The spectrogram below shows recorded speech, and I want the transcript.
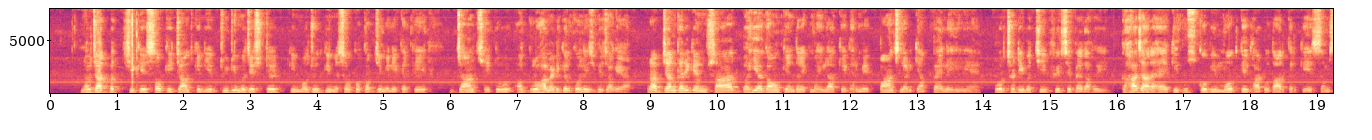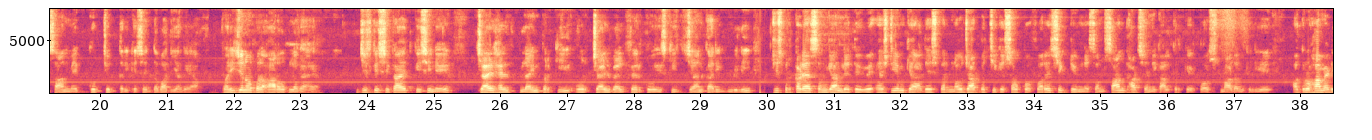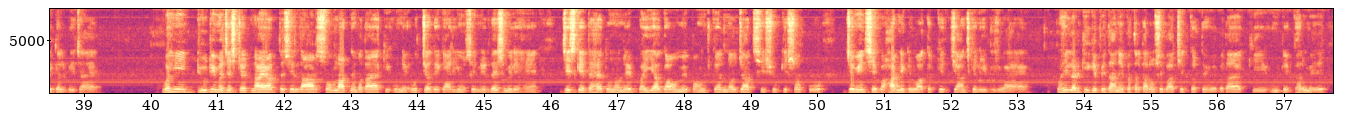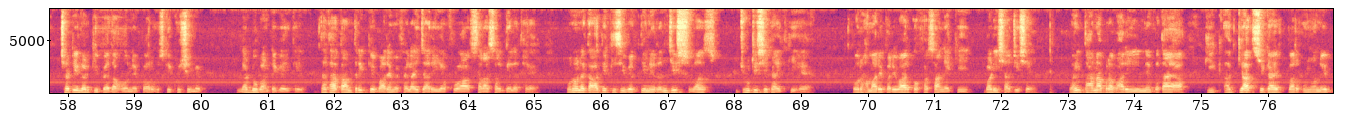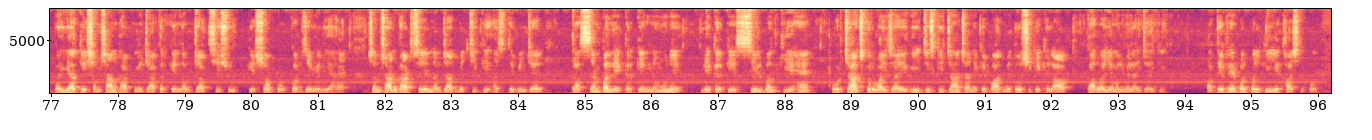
नवजात बच्ची के शव की जाँच के लिए ड्यूटी मजिस्ट्रेट की मौजूदगी में शव को कब्जे में लेकर के जाँच हेतु अग्रोहा मेडिकल कॉलेज भेजा गया। प्राप्त जानकारी के अनुसार बहिया गाँव के अंदर एक महिला के घर में पाँच लड़कियाँ पहले ही हैं और छठी बच्ची फिर से पैदा हुई। कहा जा रहा है कि उसको भी मौत के घाट उतार करके शमशान में गुपचुप तरीके से दबा दिया गया। परिजनों पर आरोप लगा है, जिसकी शिकायत किसी ने चाइल्ड हेल्पलाइन पर की और चाइल्ड वेलफेयर को इसकी जानकारी मिली, जिस पर कड़ा संज्ञान लेते हुए एसडीएम के आदेश पर नवजात बच्ची के शव को फॉरेंसिक टीम ने शमशान घाट से निकाल करके पोस्टमार्टम के लिए अग्रोहा मेडिकल भेजा है। वहीं ड्यूटी मजिस्ट्रेट नायब तहसीलदार सोमनाथ ने बताया कि उन्हें उच्च अधिकारियों से निर्देश मिले हैं, जिसके तहत उन्होंने बैया गाँव में पहुंचकर नवजात शिशु के शव को ज़मीन से बाहर निकलवा करके जाँच के लिए भिजवाया है। वहीं लड़की के पिता ने पत्रकारों से बातचीत करते हुए बताया कि उनके घर में छठी लड़की पैदा होने पर उसकी खुशी में लड्डू बांटे गए थे, तथा तांत्रिक के बारे में फैलाई जा रही अफवाह सरासर गलत है। उन्होंने कहा कि किसी व्यक्ति ने रंजिश वश झूठी शिकायत की है और हमारे परिवार को फंसाने की बड़ी साजिश है। वहीं थाना प्रभारी ने बताया कि अज्ञात शिकायत पर उन्होंने भैया के शमशान घाट में जाकर के नवजात शिशु के शव को कब्जे में लिया है। शमशान घाट से नवजात बच्ची की अस्थि पिंजर का सैंपल लेकर के नमूने लेकर के सील बंद किए हैं और जाँच करवाई जाएगी, जिसकी जाँच आने के बाद में दोषी के खिलाफ कार्रवाई अमल में लाई जाएगी। आप देख रहे हैं पल पल की ये खास रिपोर्ट।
